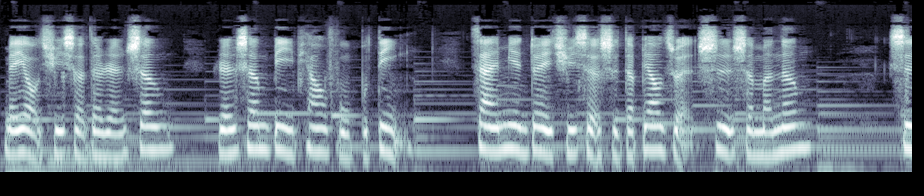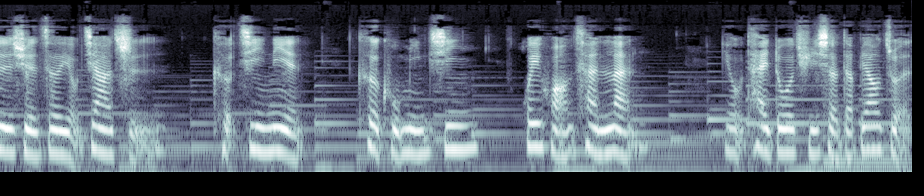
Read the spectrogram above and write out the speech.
没有取舍的人生，人生必漂浮不定。在面对取舍时的标准是什么呢？是选择有价值、可纪念、刻骨铭心、辉煌灿烂。有太多取舍的标准，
